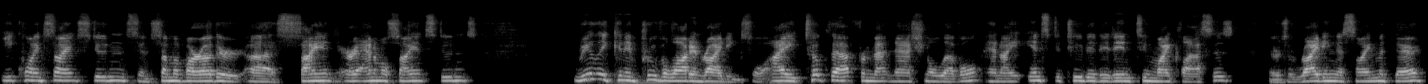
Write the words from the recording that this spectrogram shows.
equine science students and some of our other uh, science or animal science students really can improve a lot in writing. So I took that from that national level and I instituted it into my classes. There's a writing assignment there,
